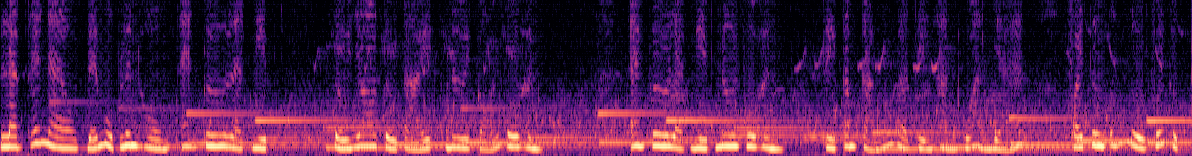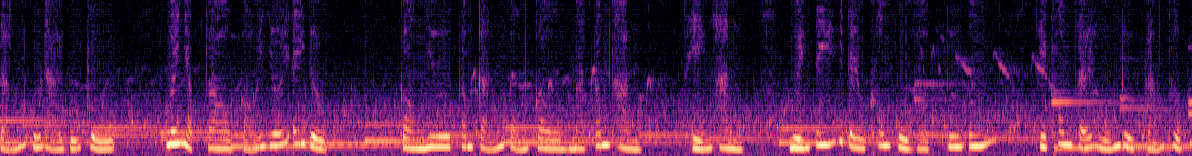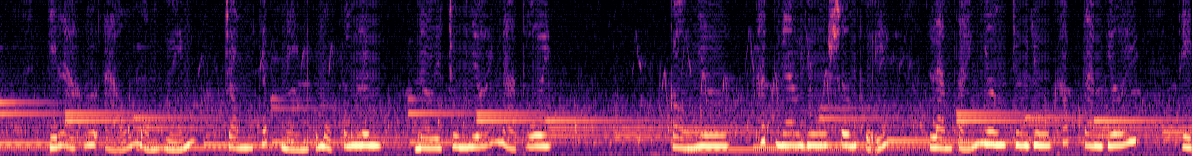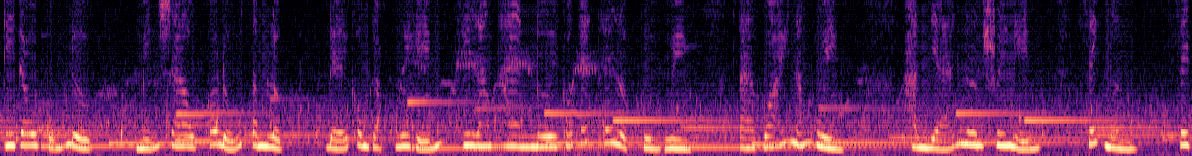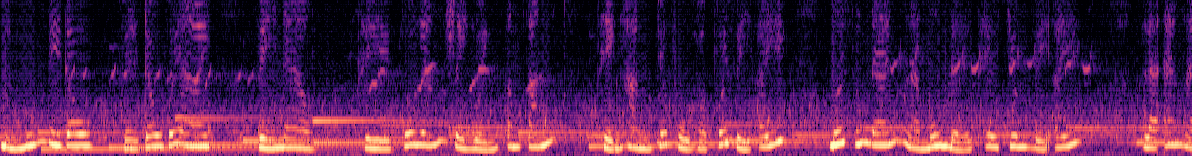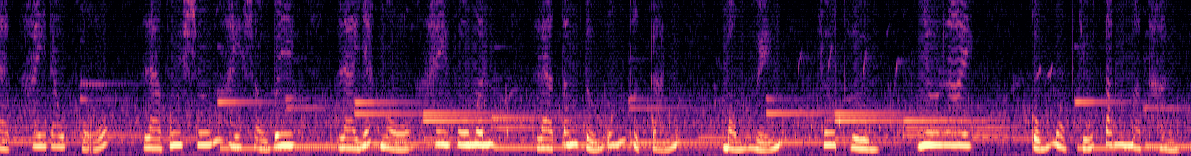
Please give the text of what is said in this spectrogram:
làm thế nào để một linh hồn an cư lạc nghiệp, tự do tự tại nơi cõi vô hình? An cư lạc nghiệp nơi vô hình thì tâm cảnh và thiện hành của hành giả phải tương ứng được với thực cảnh của đại vũ trụ mới nhập vào cõi giới ấy được. Còn như tâm cảnh vọng cầu mà tâm thành, thiện hành, nguyện ý đều không phù hợp tương ứng thì không thể hưởng được cảnh thực. Chỉ là hư ảo mộng huyễn trong chấp niệm của một phong linh, nơi trung giới mà thôi. Còn như thích ngao du sơn thủy, làm tản nhân chu du khắp tam giới, thì đi đâu cũng được. Miễn sao có đủ tâm lực để không gặp nguy hiểm khi lang thang nơi có các thế lực cường quyền, tà quái nắm quyền hành giả nên suy nghiệm, xét mình, xem mình muốn đi đâu, về đâu với ai. Vị nào thì cố gắng rèn luyện tâm tánh, thiện hành cho phù hợp với vị ấy, mới xứng đáng là môn đệ theo chân vị ấy. Là an lạc hay đau khổ, là vui sướng hay sầu bi, là giác ngộ hay vô minh, là tâm tưởng ứng thực cảnh, mộng huyễn, vô thường như lai cũng một chữ tâm mà thành.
